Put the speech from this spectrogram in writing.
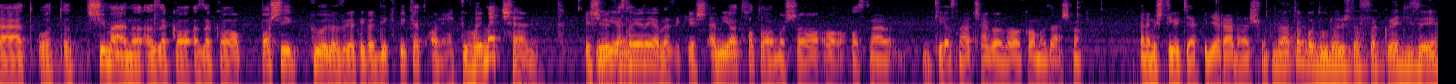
Tehát ott, ott simán ezek a, ezek a pasik küldözgetik a dickpiket, anélkül, hogy megcsinálni. És Igen. ők ezt nagyon élvezik, és emiatt hatalmas a, a használ, kihasználtsága az alkalmazásnak. Mert nem is tiltják ugye ráadásul. Na hát a Badúról is lesz akkor egy izé,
